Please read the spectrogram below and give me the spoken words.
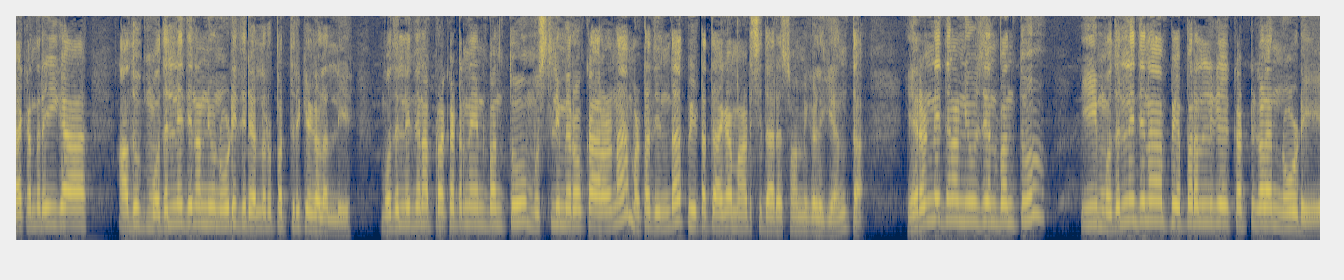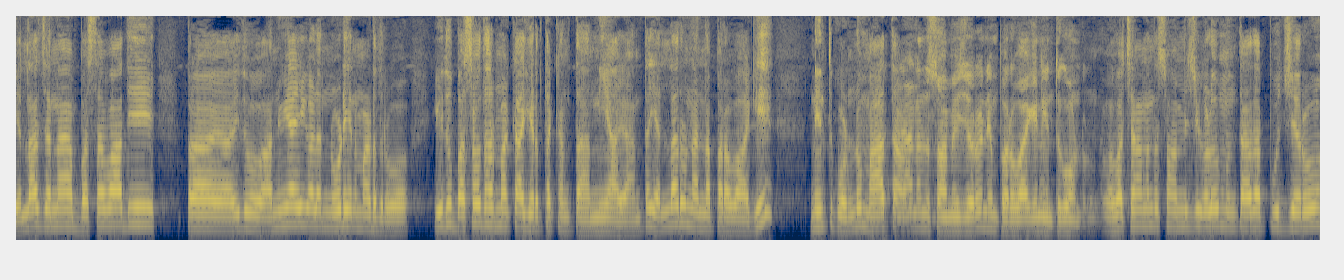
ಯಾಕಂದ್ರೆ ಈಗ ಅದು ಮೊದಲನೇ ದಿನ ನೀವು ನೋಡಿದಿರಿ ಎಲ್ಲರೂ ಪತ್ರಿಕೆಗಳಲ್ಲಿ. ಮೊದಲನೇ ದಿನ ಪ್ರಕಟಣೆ ಏನ್ ಬಂತು? ಮುಸ್ಲಿಂ ಇರೋ ಕಾರಣ ಮಠದಿಂದ ಪೀಠ ತ್ಯಾಗ ಮಾಡಿಸಿದ್ದಾರೆ ಸ್ವಾಮಿಗಳಿಗೆ ಅಂತ. ಎರಡನೇ ದಿನ ನ್ಯೂಸ್ ಏನ್ ಬಂತು? ಈ ಮೊದಲನೇ ದಿನ ಪೇಪರ್ ಅಲ್ಲಿ ಕಟ್ಟುಗಳನ್ನ ನೋಡಿ, ಎಲ್ಲಾ ಜನ ಬಸವಾದಿ ಇದು ಅನುಯಾಯಿಗಳನ್ನು ನೋಡಿ ಏನ್ ಮಾಡಿದ್ರು? ಇದು ಬಸವ ಧರ್ಮಕ್ಕಾಗಿರ್ತಕ್ಕಂಥ ಅನ್ಯಾಯ ಅಂತ ಎಲ್ಲರೂ ನನ್ನ ಪರವಾಗಿ ನಿಂತ್ಕೊಂಡು ಮಾತಾಡ ಆನಂದ ಸ್ವಾಮೀಜಿಯವರು ನಿಮ್ಮ ಪರವಾಗಿ ನಿಂತ್ಕೊಂಡ್ರು. ವಚನಾನಂದ ಸ್ವಾಮೀಜಿಗಳು ಮುಂತಾದ ಪೂಜ್ಯರು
